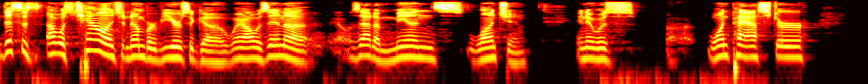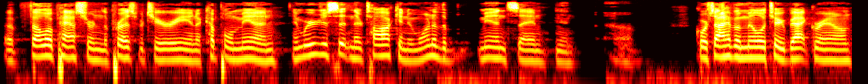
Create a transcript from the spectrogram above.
this is I was challenged a number of years ago where I was in a I was at a men's luncheon, and it was uh, one pastor, a fellow pastor in the presbytery, and a couple of men, and we were just sitting there talking, and one of the men saying, and, um, of course, I have a military background.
